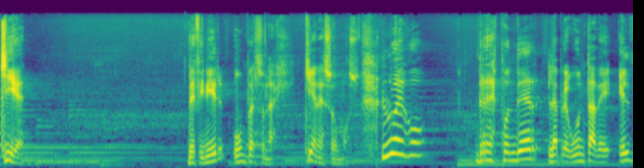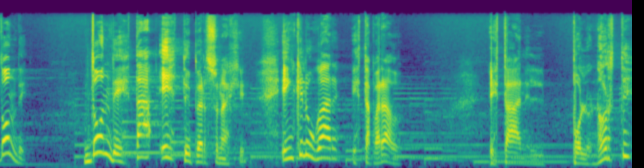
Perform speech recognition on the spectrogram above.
¿Quién? Definir un personaje. ¿Quiénes somos? Luego, responder la pregunta de ¿el dónde? ¿Dónde está este personaje? ¿En qué lugar está parado? ¿Está en el Polo Norte?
